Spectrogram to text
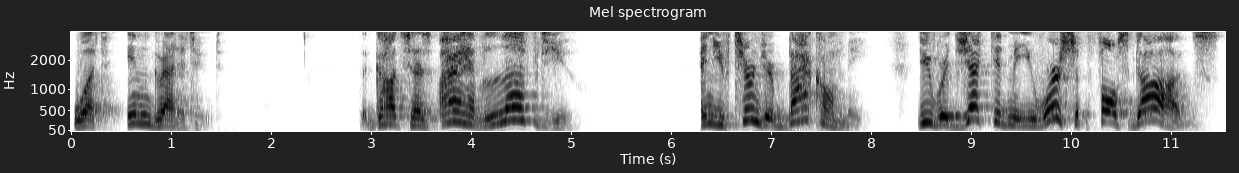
what ingratitude that God says, I have loved you and you've turned your back on me. You've rejected me. You worship false gods.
